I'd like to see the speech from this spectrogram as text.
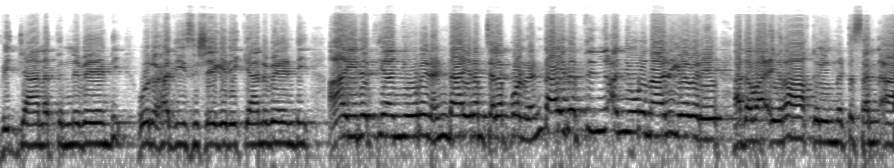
വിജ്ഞാനത്തിന് വേണ്ടി ഒരു ഹദീസ് ശേഖരിക്കാൻ വേണ്ടി ആയിരത്തി അഞ്ഞൂറ് രണ്ടായിരം ചിലപ്പോൾ രണ്ടായിരത്തി അഞ്ഞൂറ് നാഴിക വരെ അഥവാ ഇറാഖിൽ നിന്നിട്ട് സൻആ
